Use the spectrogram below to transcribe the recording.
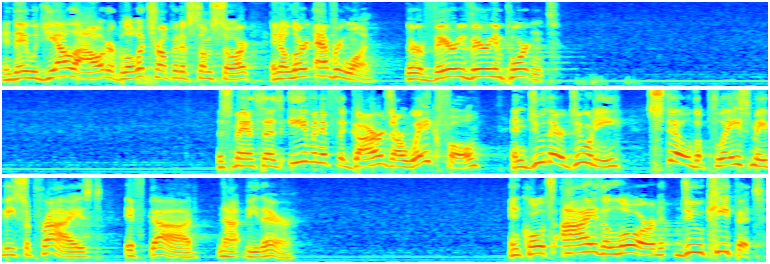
And they would yell out or blow a trumpet of some sort and alert everyone. They're very, very important. This man says even if the guards are wakeful and do their duty, still the place may be surprised if God not be there. In quotes, I, the Lord, do keep it,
